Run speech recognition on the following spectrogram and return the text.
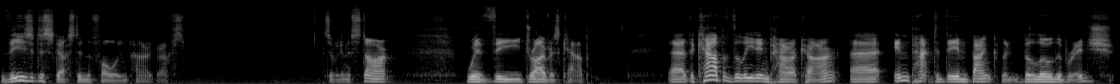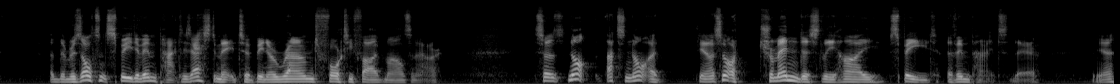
These are discussed in the following paragraphs. So we're going to start with the driver's cab. Uh, the cab of the leading power car uh, impacted the embankment below the bridge. The resultant speed of impact is estimated to have been around 45 miles an hour. So it's not that's not a you know it's not a tremendously high speed of impact there. Yeah.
